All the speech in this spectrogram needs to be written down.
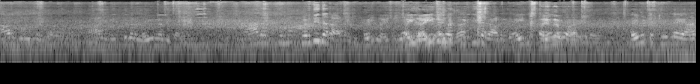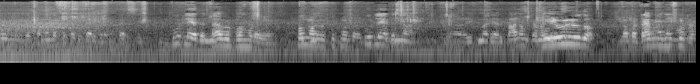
ಆರು ಗುರುಗಳಿದ್ದಾರೆ ಆರು ವ್ಯಕ್ತಿಗಳು ಲೈವ್ನಲ್ಲಿ ಇದ್ದಾರೆ ನಾಲ್ಕನ್ನ ಕರೆದಿದ್ದಾರೆ ಐದು ಐದನ್ನ ಕರೆದಿದ್ದಾರೆ ಆಲ್ರೆಡಿ ಐದು. ದಯವಿಟ್ಟು ಕೂಡಲೇ ಯಾರು ನಿಮ್ಗೆ ಸಂಬಂಧಪಟ್ಟ ಅಧಿಕಾರಿಗಳನ್ನು ಕರೆಸಿ ಕೂಡಲೇ ಅದನ್ನ ಫೋನ್ ಮಾಡೋದು ಫೋನ್ ಮಾಡಬೇಕು ಕೂಡಲೇ ಅದನ್ನ ಇದು ಮಾಡಿ ಅದು ಕಾನೂನು ಕ್ರಮ ಇವರು ಇರೋದು ನಮ್ಮ ಟ್ರಾಫಿಕ್ ಇನ್ಸ್ಪೆಕ್ಟರ್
